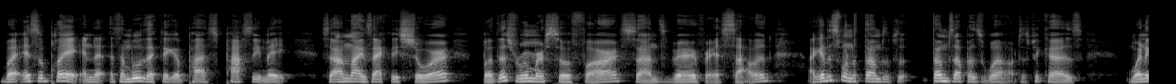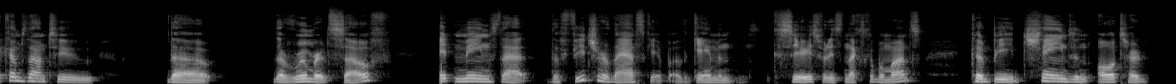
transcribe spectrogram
But it's a play and it's a move that they could possibly make. So I'm not exactly sure, but this rumor so far sounds very, very solid. I give this one a thumbs up, thumbs up as well, just because when it comes down to the the rumor itself, it means that the future landscape of the gaming series for these next couple months could be changed and altered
